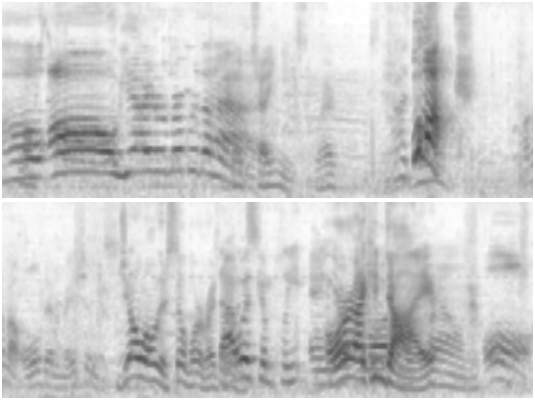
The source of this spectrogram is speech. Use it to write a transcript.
Oh, oh, yeah, I remember that. The Chinese square. God, Fuck! Talk about old animations. Joe, oh, there's still more right That there. was complete anger. Or I can die. Oh,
